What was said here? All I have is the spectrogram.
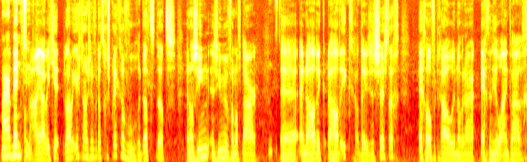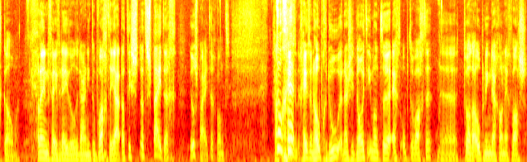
Maar bent van, u... Nou ja, weet je, laten we eerst nou eens even dat gesprek gaan voeren. Dat, dat, en dan zien, en zien we vanaf daar. Uh, en dan had ik, dan had ik, had D66, echt wel vertrouwen in dat we daar echt een heel eind waren gekomen. Alleen de VVD wilde daar niet op wachten. Ja, dat is, dat is spijtig. Heel spijtig, want... Gaat, Toch, geeft, geeft, een hoop gedoe en daar zit nooit iemand uh, echt op te wachten. Uh, terwijl de opening daar gewoon echt was.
